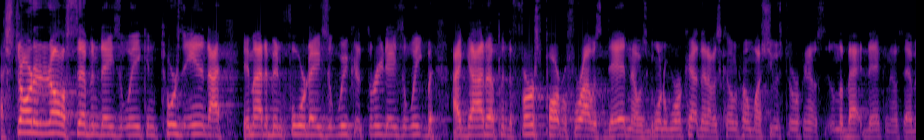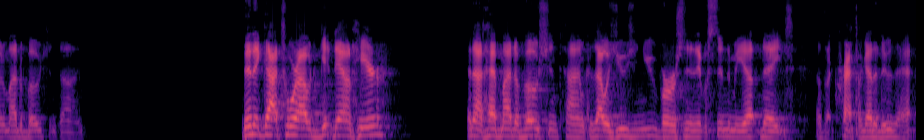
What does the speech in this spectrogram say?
I started it all seven days a week, and towards the end, I, it might have been four days a week or three days a week, but I got up in the first part before I was dead, and I was going to work out. Then I was coming home while she was still working out on the back deck, and I was having my devotion time. Then it got to where I would get down here, and I'd have my devotion time because I was using YouVersion, and it was sending me updates. I was like, crap, I got to do that.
